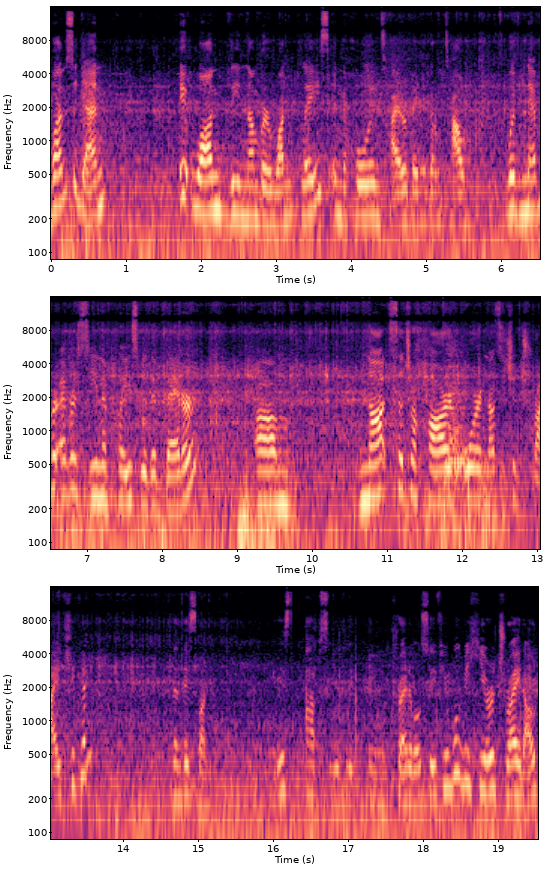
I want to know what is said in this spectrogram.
once again, it won the number one place in the whole entire Benidorm town. We've never ever seen a place with a better, um, not such a hard or not such a dry chicken than this one. It is absolutely incredible. So if you will be here, try it out.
